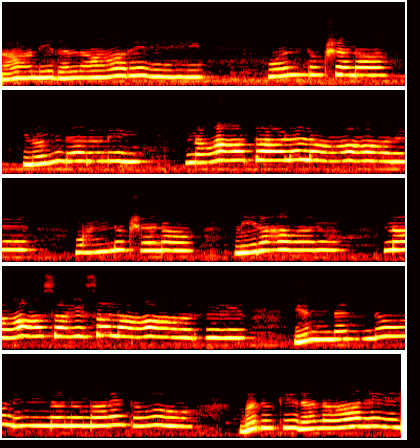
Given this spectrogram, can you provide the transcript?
ನಾನಿರಲಾರೆ. ಒಂದು ಕ್ಷಣ ನೊಂದರು ನೀ ನಾ ತಾಳಲಾರೆ ಒಂದು ಕ್ಷಣ ನಿರಹವನು ನಾ ಸಹಿಸಲಾರೆ ಎಂದೆಂದೂ ನಿನ್ನನ್ನು ಮರೆತು ಬದುಕಿರಲಾರೆ.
